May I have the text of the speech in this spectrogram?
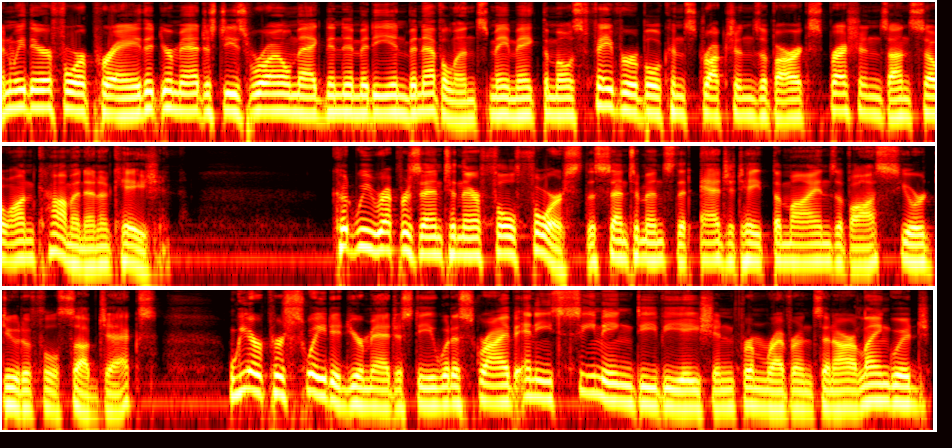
and we therefore pray that your Majesty's royal magnanimity and benevolence may make the most favorable constructions of our expressions on so uncommon an occasion. Could we represent in their full force the sentiments that agitate the minds of us, your dutiful subjects, we are persuaded your Majesty would ascribe any seeming deviation from reverence in our language,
